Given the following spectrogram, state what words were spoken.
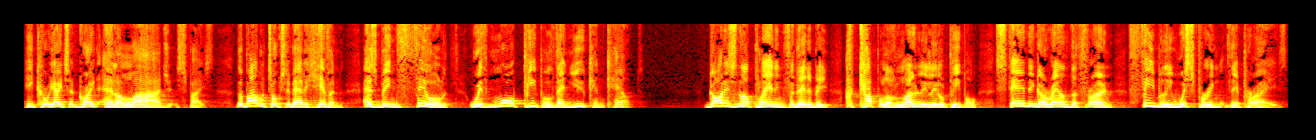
he creates a great and a large space. The Bible talks about heaven as being filled with more people than you can count. God is not planning for there to be a couple of lonely little people standing around the throne, feebly whispering their praise.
